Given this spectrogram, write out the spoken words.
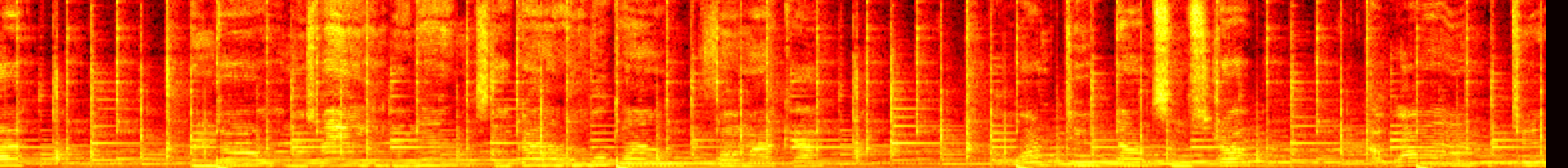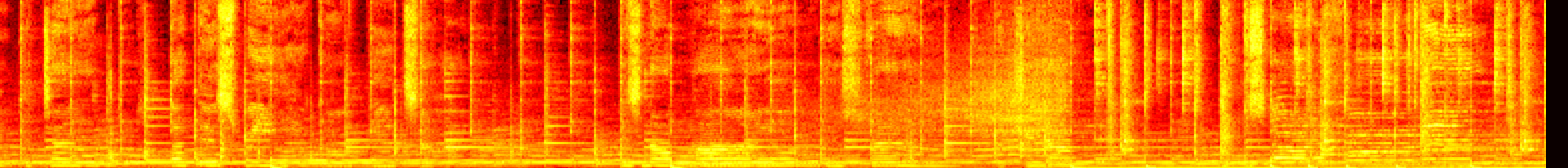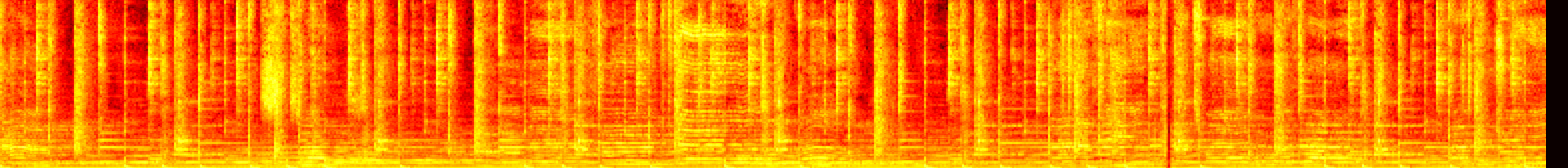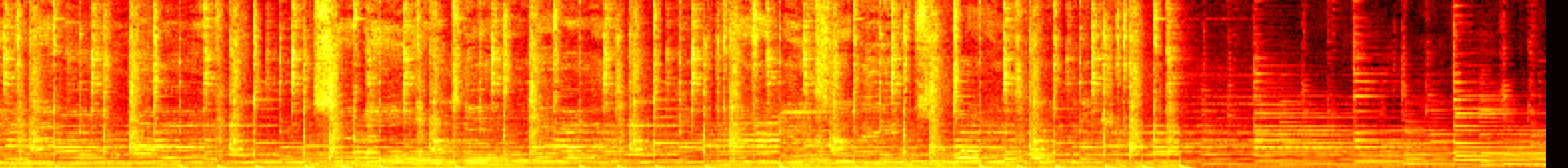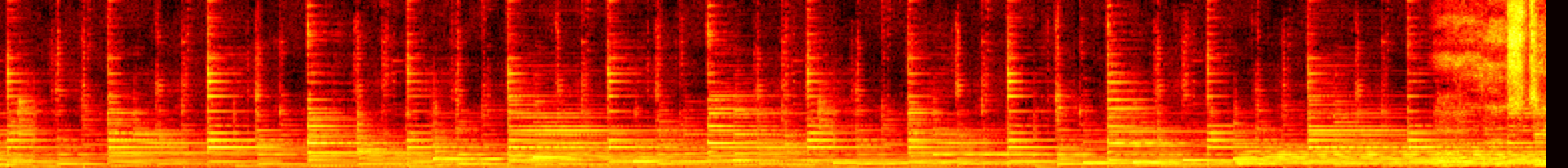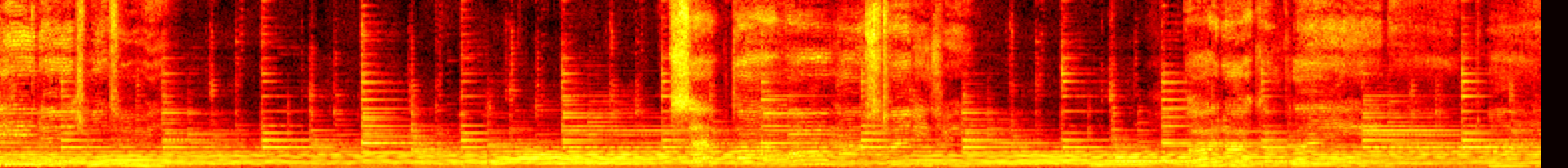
fly almost made an Instagram account for my cat. I want to dance and strut. I want to pretend that this week or Pizza Hut is not mine. Lord.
